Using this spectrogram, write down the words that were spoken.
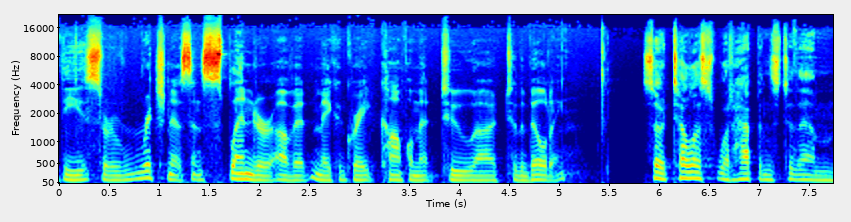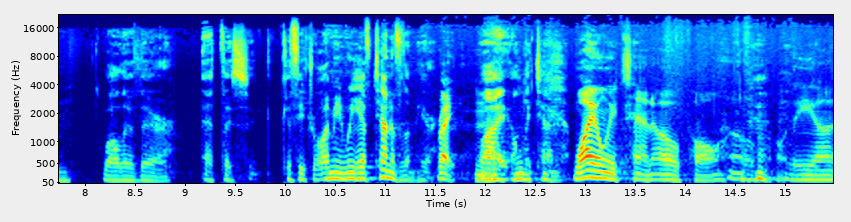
the sort of richness and splendor of it make a great complement to, uh, to the building. So tell us what happens to them while they're there at this cathedral. I mean, we have 10 of them here. Right. Why mm-hmm. only 10? Why only 10? Oh, Paul. Oh, Paul. the, uh,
